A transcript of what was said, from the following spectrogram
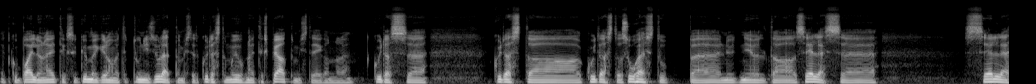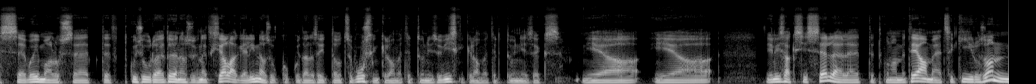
et kui palju näiteks see kümme kilomeetrit tunnis ületamist, et kuidas ta mõjub näiteks peatumisteekonnale, kuidas kuidas ta, kuidas ta suhestub äh, nüüd nii-öelda sellesse äh, sellesse võimalusse, et, et kui suure tõenäosusega näiteks jalakäija linnas hukkub, kui talle sõita otse kuuskümmend kilomeetrit tunnis või viiskümmend kilomeetrit tunnis, eks. ja, ja ja lisaks siis sellele, et, et kuna me teame, et see kiirus on,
